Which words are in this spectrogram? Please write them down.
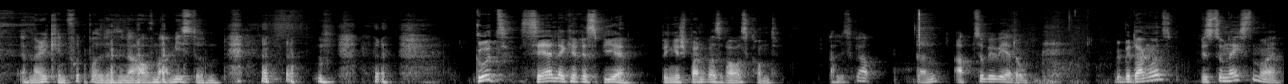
American Football, da sind ein Haufen Amis dort. gut, sehr leckeres Bier. Bin gespannt, was rauskommt. Alles klar. Dann ab zur Bewertung. Wir bedanken uns. Bis zum nächsten Mal.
